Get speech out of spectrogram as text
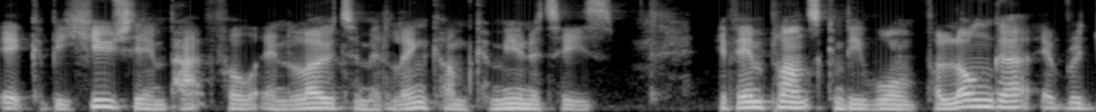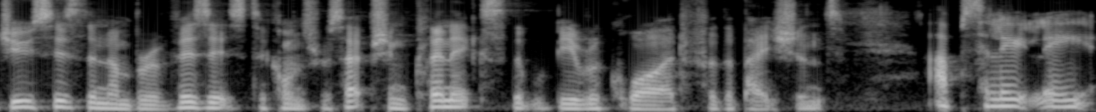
it could be hugely impactful in low to middle income communities. If implants can be worn for longer, it reduces the number of visits to contraception clinics that would be required for the patient. Absolutely.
